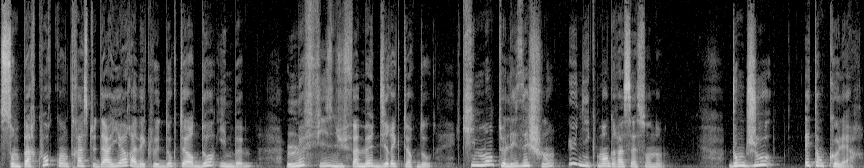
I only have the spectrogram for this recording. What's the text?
Son parcours contraste d'ailleurs avec le docteur Do Inbum, le fils du fameux directeur Do, qui monte les échelons uniquement grâce à son nom. Dongju est en colère,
